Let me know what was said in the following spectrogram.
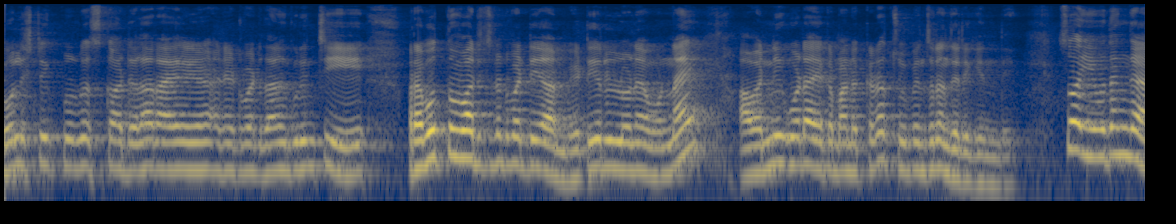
హోలిస్టిక్ ప్రోగ్రెస్ కార్డు ఎలా రాయాలి అనేటువంటి దాని గురించి ప్రభుత్వం వారు ఇచ్చినటువంటి ఆ మెటీరియల్లోనే ఉన్నాయి. అవన్నీ కూడా ఇక్కడ మనకి ఇక్కడ చూపించడం జరిగింది. సో ఈ విధంగా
